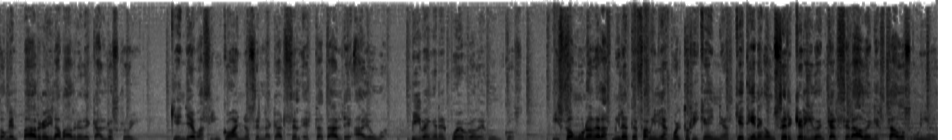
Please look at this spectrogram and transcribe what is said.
son el padre y la madre de Carlos Roy, quien lleva cinco años en la cárcel estatal de Iowa. Viven en el pueblo de Juncos y son una de las miles de familias puertorriqueñas que tienen a un ser querido encarcelado en Estados Unidos.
